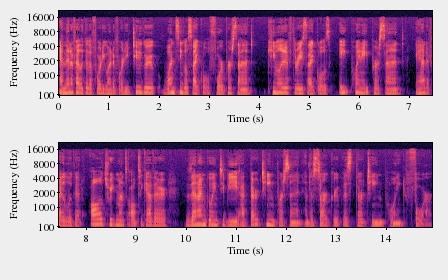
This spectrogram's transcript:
And then if I look at the 41 to 42 group, one single cycle, 4%, cumulative three cycles, 8.8%. And if I look at all treatments altogether, then I'm going to be at 13%, and the SART group is 13.4.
